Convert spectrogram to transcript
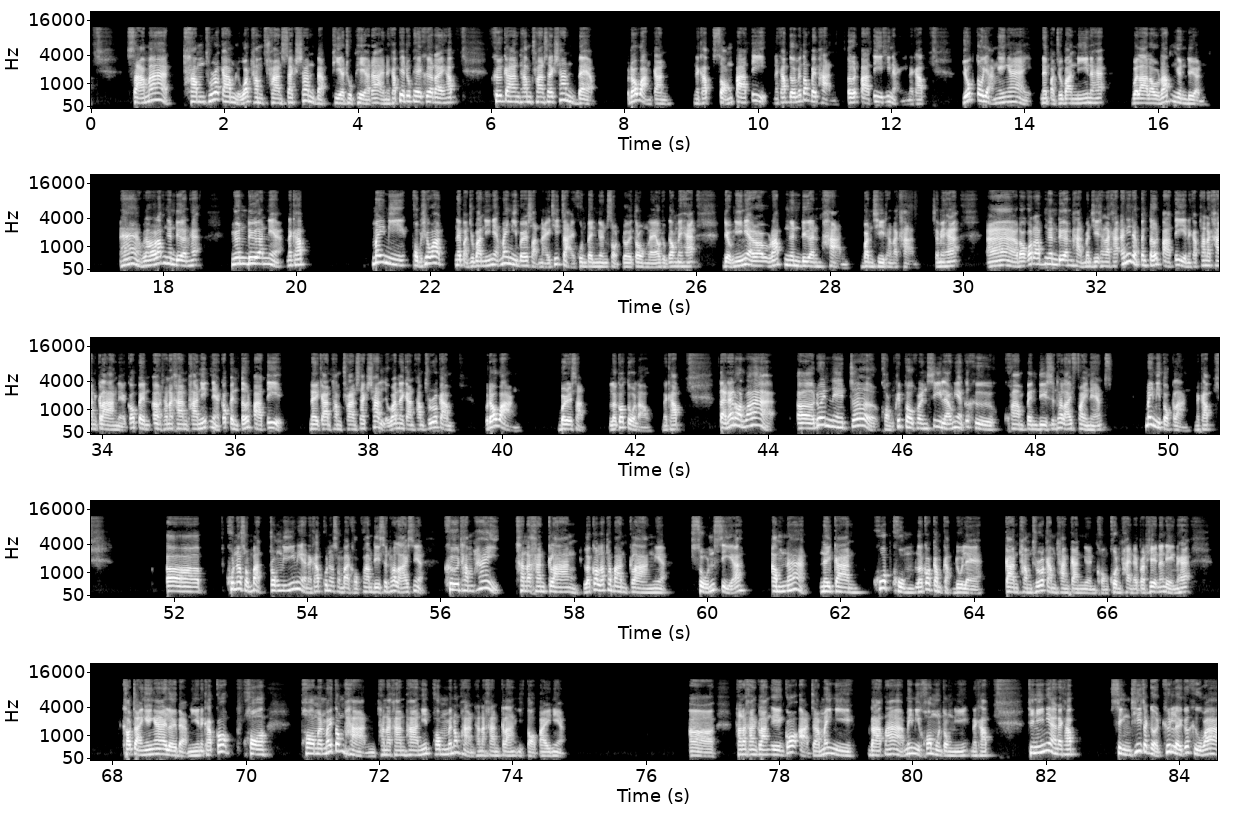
สามารถทำธุรกรรมหรือว่าทำ transaction แบบ peer to peer ได้นะครับ peer to peer คืออะไรครับ คือการทำ transaction แบบระหว่างกันนะครับสองปาร์ตี้นะครับ โดยไม่ต้องไปผ่าน third party ที่ไหนนะครับ ยกตัวอย่างง่าย ๆ ในปัจจุบันนี้นะฮะ เวลาเรารับเงินเดือนอ่าเวลาเรารับเงินเดือนฮะ เงินเดือนเนี่ยนะครับ ไม่มี ผมเชื่อว่าในปัจจุบันนี้เนี่ยไม่มีบริษัทไหนที่จ่ายคุณเป็นเงินสดโดยตรงแล้วถูกต้องไหมฮะ เดี๋ยวนี้เนี่ยเรารับเงินเดือนผ่านบัญชีธนาคารใช่ไหมฮะ อ่าเราก็รับเงินเดือนผ่านบัญชีธนาคาร อันนี้เนี่ยเป็น third party นะครับธนาคารกลางเนี่ยก็เป็นเออธนาคารพาณิชย์เนี่ยก็เป็น third partyในการทำ transaction หรือว่าในการทำธุรกรรมระหว่างบริษัทแล้วก็ตัวเรานะครับ แต่แน่นอนว่าเอ่อด้วย nature ของคริปโตเคอเรนซีแล้วเนี่ยก็คือความเป็น decentralized finance ไม่มีตัวกลางนะครับเอ่อคุณสมบัติตรงนี้เนี่ยนะครับคุณสมบัติของความ decentralized เนี่ยคือทำให้ธนาคารกลางแล้วก็รัฐบาลกลางเนี่ย สูญเสียอำนาจในการควบคุมแล้วก็กำกับดูแล การทำธุรกรรมทางการเงินของคนภายในประเทศนั่นเองนะฮะเข้าใจง่าย ๆ เลยแบบนี้นะครับ ก็พอพอมันไม่ต้องผ่านธนาคารพาณิชย์พอมันไม่ต้องผ่านธนาคารกลางอีกต่อไปเนี่ยธนาคารกลางเองก็อาจจะไม่มี Data ไม่มีข้อมูลตรงนี้นะครับ ทีนี้เนี่ยนะครับ สิ่งที่จะเกิดขึ้นเลยก็คือว่า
